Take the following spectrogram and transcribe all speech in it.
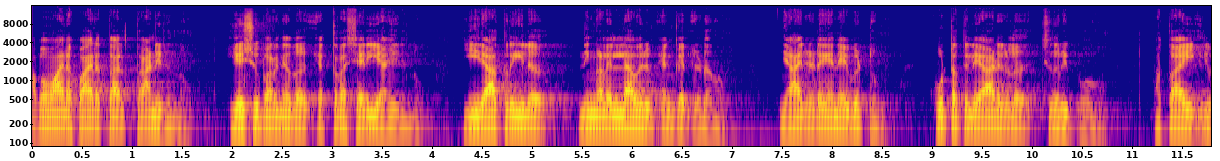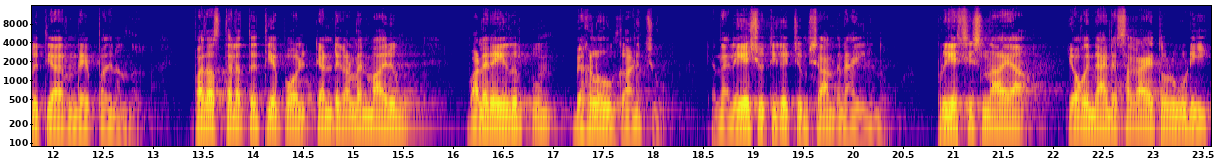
അപമാനഭാരത്താൽ താണിരുന്നു. യേശു പറഞ്ഞത് എത്ര ശരിയായിരുന്നു. ഈ രാത്രിയിൽ നിങ്ങളെല്ലാവരും എങ്കൽ ഇടറും. ഞാൻ ഇടയനെ വിട്ടും. കൂട്ടത്തിലെ ആടുകൾ ചിതറിപ്പോകും. മത്തായി ഇരുപത്തിയാറിന്റെ പതിനൊന്ന്. വധസ്ഥലത്തെത്തിയപ്പോൾ രണ്ട് കള്ളന്മാരും വളരെ എതിർപ്പും ബഹളവും കാണിച്ചു. എന്നാൽ യേശു തികച്ചും ശാന്തനായിരുന്നു. പ്രിയ ശിഷ്യനായ യോഗനാന്റെ സഹായത്തോടുകൂടി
